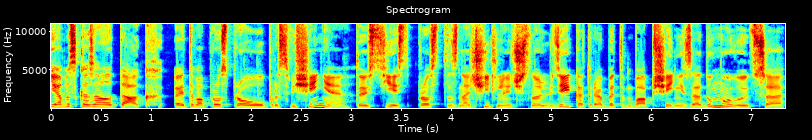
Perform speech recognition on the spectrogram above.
Я бы сказала так, это вопрос правового просвещения, то есть есть просто значительное число людей, которые об этом вообще не задумываются,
